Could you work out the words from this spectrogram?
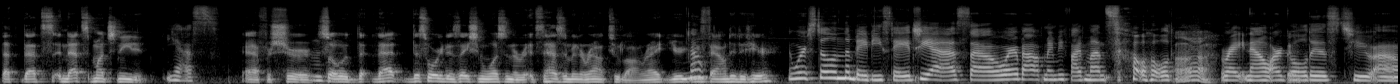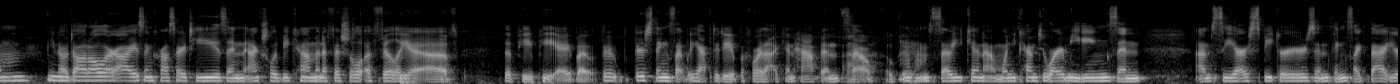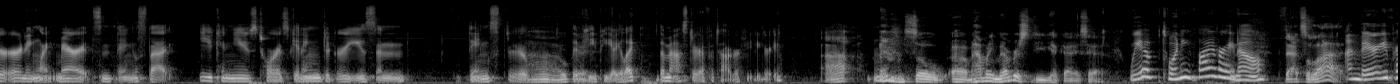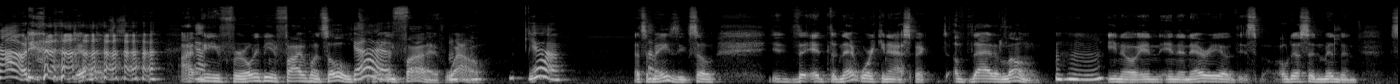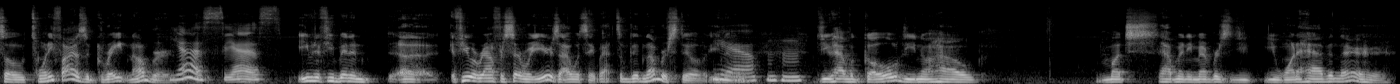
That that's and that's much needed. yes Yeah, for sure. Mm-hmm. So th- that this organization wasn't ar- it hasn't been around too long, right? You No. you founded it here. We're still in the baby stage, yeah. So we're about maybe five months old Ah. right now. Our goal is to, um, you know, dot all our I's and cross our T's and actually become an official affiliate of the PPA. But there, there's things that we have to do before that can happen. So, Ah, okay. mhm. so you can, um, when you come to our meetings and um, see our speakers and things like that, you're earning like merits and things that you can use towards getting degrees and things through Ah, the. PPA, like the Master of Photography degree. Ah, Mm-hmm. so um, how many members do you guys have? We have 25 right now. That's a lot. I'm very proud. yes. I mean, for only being five months old, Yes. Mm-hmm. 25. Wow. yeah. That's amazing. So, the, the networking aspect of that alone, Mm-hmm. you know, in, in an area of this Odessa and Midland, so 25 is a great number. Yes, yes. Even if you've been in, uh, if you were around for several years, I would say that's a good number still. You Yeah, mm-hmm. Do you have a goal? Do you know how much, how many members you, you want to have in there?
